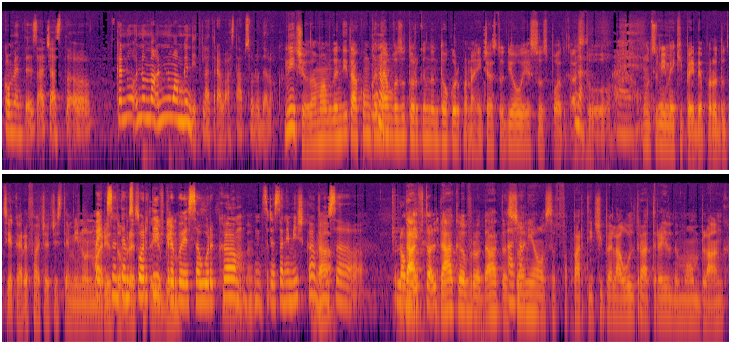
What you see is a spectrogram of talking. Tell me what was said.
comentez această Că nu, nu, m- nu m-am gândit la treaba asta absolut deloc. Nici eu, dar m-am gândit acum când Nu. te-am văzut urcând în tocuri până aici, studioul e sus podcastul. Da. Aia e. Mulțumim echipei de producție care face aceste minuni. Păi, Marius suntem Dobrescu, te sportivi, iubim. trebuie să urcăm, trebuie să ne mișcăm, Da. nu să luăm Da- liftul. Dacă vreodată Așa. Sonia o să fa- participe la Ultra Trail de Mont Blanc,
